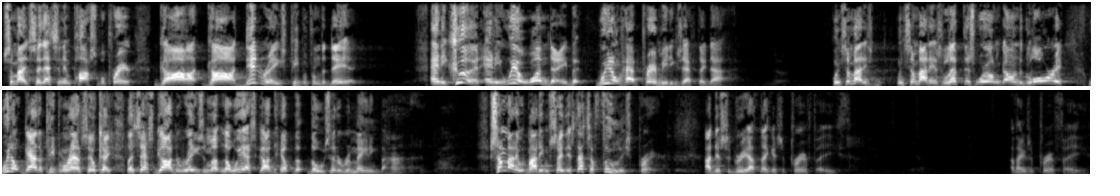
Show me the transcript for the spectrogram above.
Somebody say that's an impossible prayer. God, God did raise people from the dead. And He could and He will one day, but we don't have prayer meetings after they die. When, somebody's, when somebody has left this world and gone to glory, we don't gather people around and say, okay, let's ask God to raise them up. No, we ask God to help the, those that are remaining behind. Somebody might even say this that's a foolish prayer. I disagree. I think it's a prayer of faith. I think it's a prayer of faith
